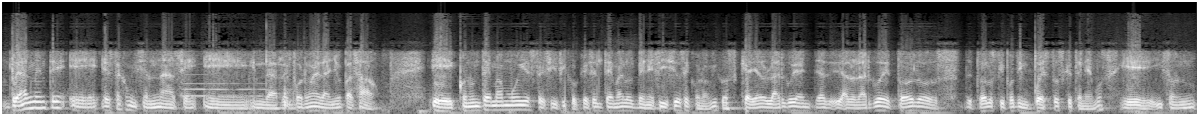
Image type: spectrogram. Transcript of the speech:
Realmente eh, esta comisión nace eh, en la reforma del año pasado eh, con un tema muy específico que es el tema de los beneficios económicos que hay a lo largo y a, a lo largo de todos los de todos los tipos de impuestos que tenemos eh, y son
